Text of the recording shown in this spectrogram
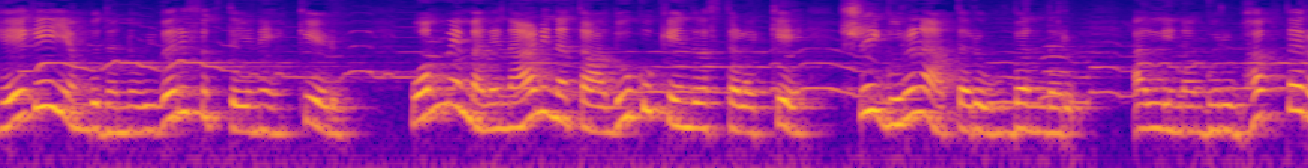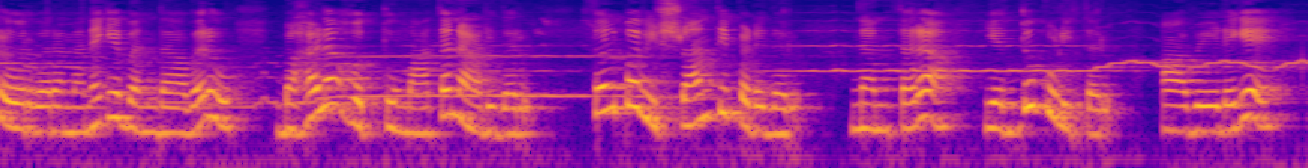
ಹೇಗೆ ಎಂಬುದನ್ನು ವಿವರಿಸುತ್ತೇನೆ ಕೇಳು. ಒಮ್ಮೆ ಮಲೆನಾಡಿನ ತಾಲೂಕು ಕೇಂದ್ರ ಸ್ಥಳಕ್ಕೆ ಶ್ರೀ ಗುರುನಾಥರು ಬಂದರು. ಅಲ್ಲಿನ ಗುರುಭಕ್ತರೋರ್ವರ ಮನೆಗೆ ಬಂದ ಅವರು ಬಹಳ ಹೊತ್ತು ಮಾತನಾಡಿದರು. ಸ್ವಲ್ಪ ವಿಶ್ರಾಂತಿ ಪಡೆದರು. ನಂತರ ಎದ್ದು ಕುಳಿತರು. ಆ ವೇಳೆಗೆ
